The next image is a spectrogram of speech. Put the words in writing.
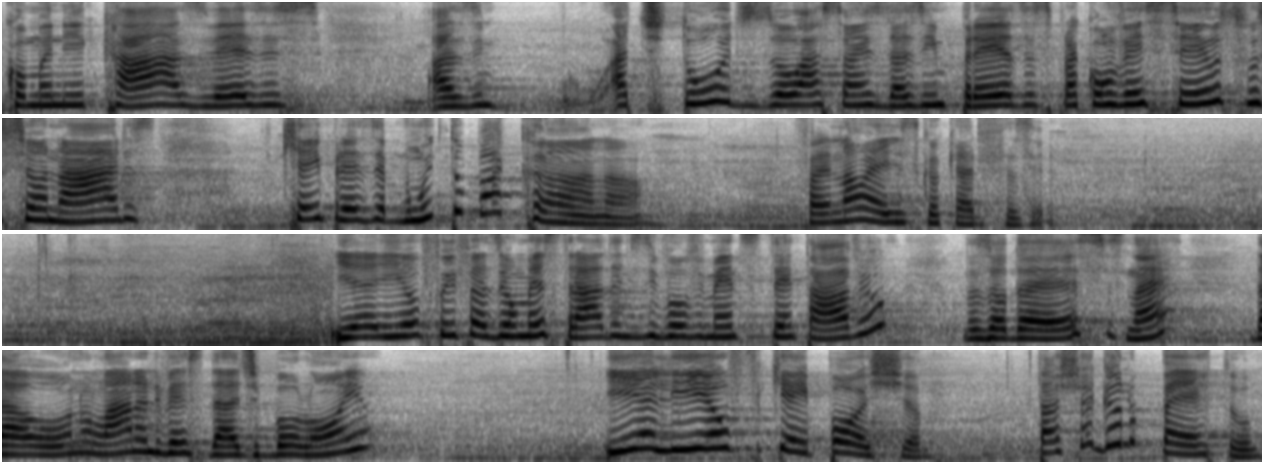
comunicar, às vezes, as atitudes ou ações das empresas para convencer os funcionários que a empresa é muito bacana. Falei, não é isso que eu quero fazer. E aí eu fui fazer um mestrado em desenvolvimento sustentável nas ODS, né, da ONU, lá na Universidade de Bolonha. E ali eu fiquei, poxa, está chegando perto.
